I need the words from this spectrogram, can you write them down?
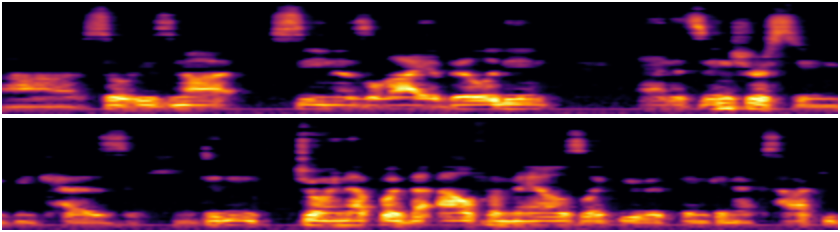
uh, so he's not seen as a liability. And it's interesting because he didn't join up with the alpha males like you would think an ex hockey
